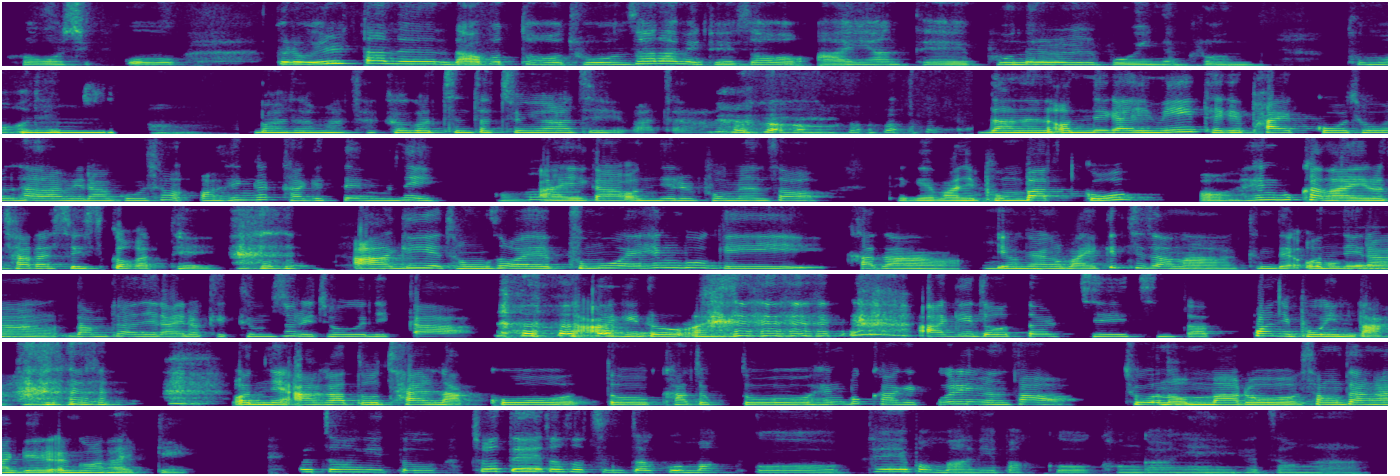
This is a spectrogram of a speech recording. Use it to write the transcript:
그러고 싶고 그리고 일단은 나부터 좋은 사람이 돼서 아이한테 본을 보이는 그런 부모가 되고 음, 싶어. 맞아, 맞아. 그거 진짜 중요하지. 맞아. 나는 언니가 이미 되게 밝고 좋은 사람이라고 서- 어, 생각하기 때문에 어, 아이가 언니를 보면서 되게 많이 본받고 어, 행복한 아이로 자랄 수 있을 것 같아. 아기의 정서에 부모의 행복이 가장 음. 영향을 많이 끼치잖아. 근데 언니랑 남편이랑 이렇게 금술이 좋으니까 아기도 아기도 어떨지 진짜 뻔히 보인다. 언니 아가도 잘 낳고 또 가족도 행복하게 꾸리면서 좋은 엄마로 성장하길 응원할게. 효정이도 초대해줘서 진짜 고맙고 새해 복 많이 받고 건강해, 효정아.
